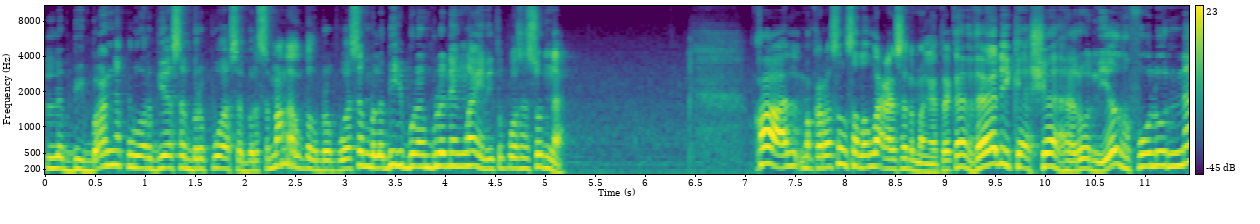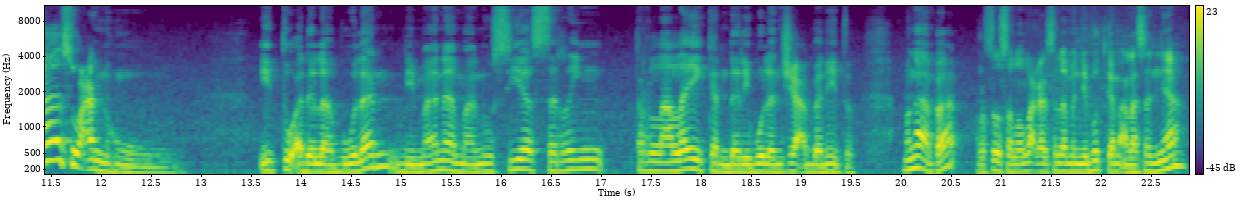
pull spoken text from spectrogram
lebih banyak luar biasa berpuasa, bersemangat untuk berpuasa melebihi bulan-bulan yang lain itu puasa sunnah. Qal maka Rasul sallallahu alaihi wasallam mengatakan dzalika syahrun yaghfulun nasu anhu. Itu adalah bulan di mana manusia sering terlalaikan dari bulan Sya'ban itu. Mengapa? Rasul sallallahu alaihi wasallam menyebutkan alasannya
